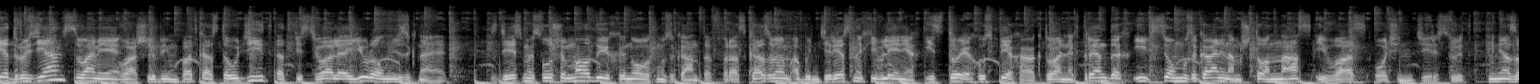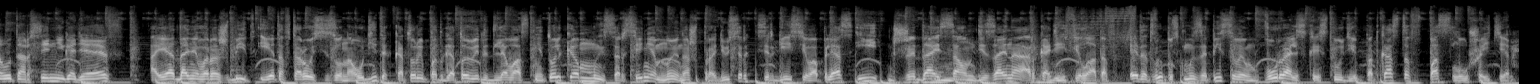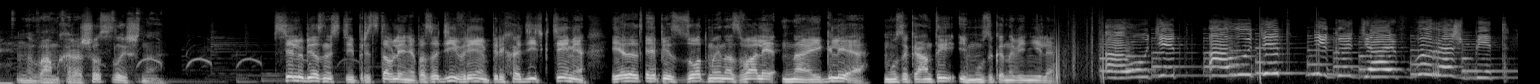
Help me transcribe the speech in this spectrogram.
Привет, друзья! С вами ваш любимый подкаст «Аудит» от фестиваля Ural Music Night. Здесь мы слушаем молодых и новых музыкантов, рассказываем об интересных явлениях, историях успеха, актуальных трендах и всем музыкальном, что нас и вас очень интересует. Меня зовут Арсений Негодяев. А я Даня Ворожбит, и это второй сезон аудита, который подготовили для вас не только мы с Арсением, но и наш продюсер Сергей Сивопляс и джедай саунд-дизайна Аркадий Филатов. Этот выпуск мы записываем в уральской студии подкастов «Послушайте». Вам хорошо слышно? Все любезности и представления позади, время переходить к теме, и этот эпизод мы назвали «На игле. Музыканты и музыка на виниле». Аудит, аудит, негодяев ворожбит.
